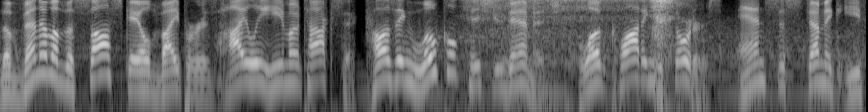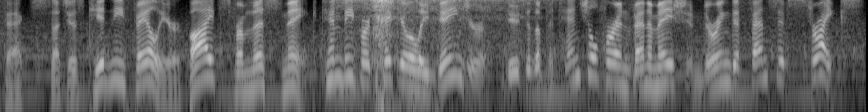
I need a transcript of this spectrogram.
The venom of the saw-scaled viper is highly hemotoxic, causing local tissue damage, blood clotting disorders, and systemic effects such as kidney failure. Bites from this snake can be particularly dangerous due to the potential for envenomation during defensive strikes.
